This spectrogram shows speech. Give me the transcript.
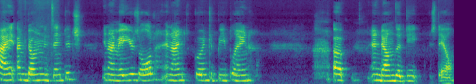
Hi, I'm Dominic Zantich, and I'm eight years old, and I'm going to be playing up and down the D scale.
